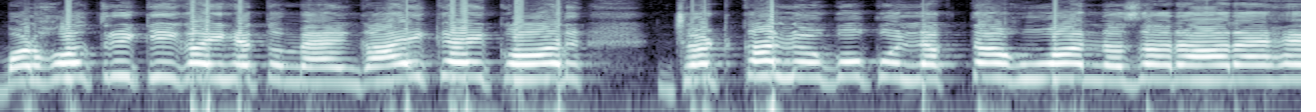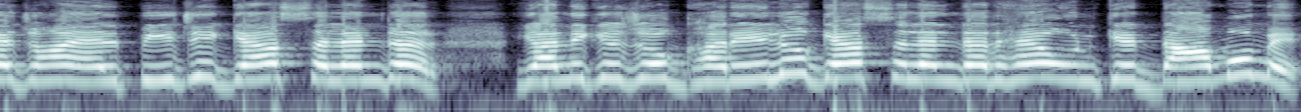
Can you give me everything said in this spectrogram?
बढ़ोतरी की गई है तो महँगाई का एक और झटका लोगों को लगता हुआ नज़र आ रहा है, जहाँ एलपीजी गैस सिलेंडर, यानी कि जो घरेलू गैस सिलेंडर है, उनके दामों में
